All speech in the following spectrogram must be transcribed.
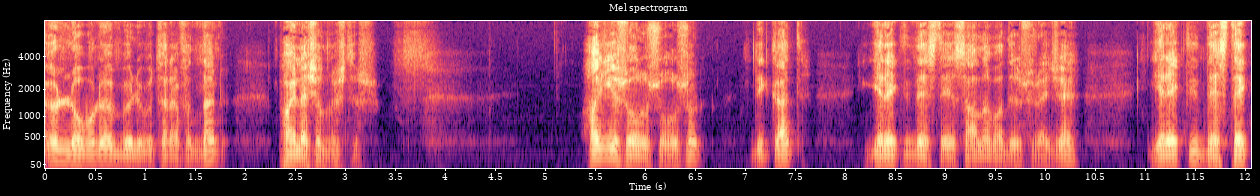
ön lobun ön bölümü tarafından paylaşılmıştır. Hangisi olursa olsun dikkat gerekli desteği sağlamadığı sürece gerekli destek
